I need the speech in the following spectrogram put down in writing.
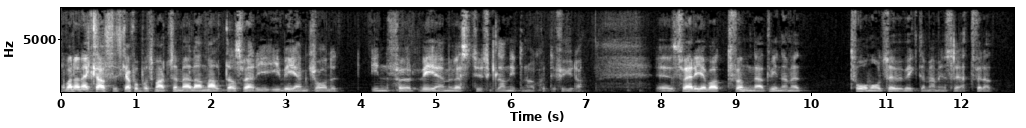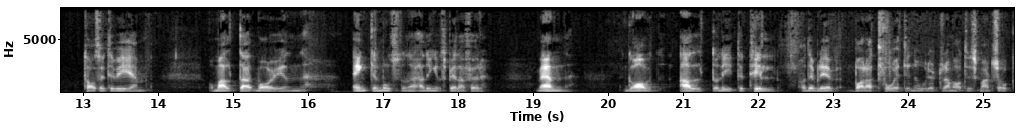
Det var den här klassiska fotbollsmatchen mellan Malta och Sverige i VM-kvalet inför VM i Västtyskland 1974. Eh, Sverige var tvungna att vinna med två måls övervikt om jag minns rätt för att ta sig till VM. Och Malta var ju en enkel motståndare, hade inget att spela för. Men gav allt och lite till. Och det blev bara 2-1 i en oerhört dramatisk match. Och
